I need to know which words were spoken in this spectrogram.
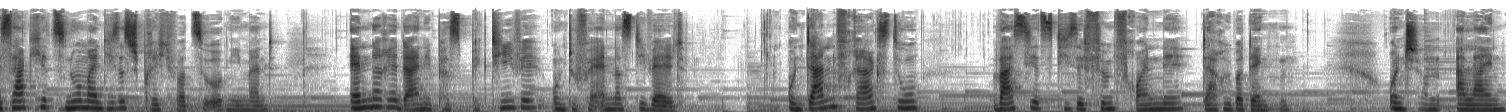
sag jetzt nur mal dieses Sprichwort zu irgendjemand. Ändere deine Perspektive und du veränderst die Welt. Und dann fragst du, was jetzt diese fünf Freunde darüber denken. Und schon allein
